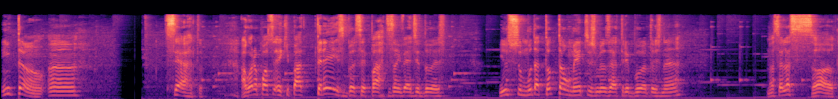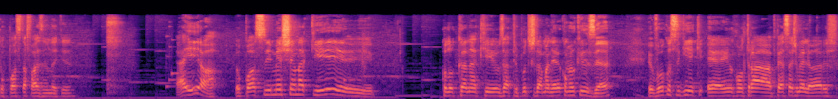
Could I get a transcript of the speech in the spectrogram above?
Então, uh... certo. Agora eu posso equipar três Buster Parts ao invés de duas. Isso muda totalmente os meus atributos, né? Nossa, olha só o que eu posso estar tá fazendo aqui. Aí, ó. Eu posso ir mexendo aqui, colocando aqui os atributos da maneira como eu quiser. Eu vou conseguir é, encontrar peças melhores,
